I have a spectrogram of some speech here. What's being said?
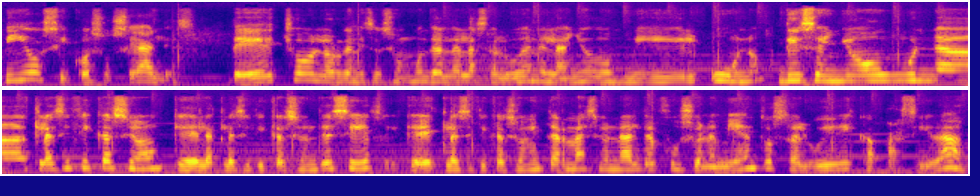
biopsicosociales. De hecho, la Organización Mundial de la Salud en el año 2001 diseñó una clasificación que es la clasificación de CIF, que es Clasificación Internacional del Funcionamiento, Salud y Discapacidad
